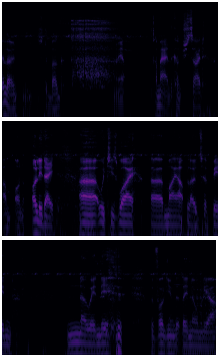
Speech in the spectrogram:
Alone just a bug. Oh, yeah, I'm out in the countryside. I'm on holiday, uh, which is why uh, my uploads have been nowhere near the volume that they normally are.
